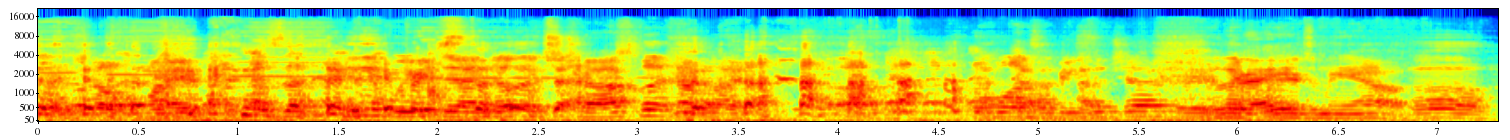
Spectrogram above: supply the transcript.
over himself, Mike. Isn't it weird that I know it's chocolate? And I'm like, Who wants a piece of chocolate? it like Right? weirds me out. Oh.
